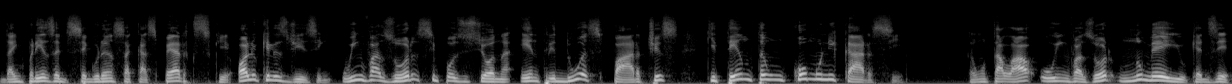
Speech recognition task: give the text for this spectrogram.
da empresa de segurança Kaspersky, olha o que eles dizem. O invasor se posiciona entre duas partes que tentam comunicar-se. Então está lá o invasor no meio, quer dizer,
